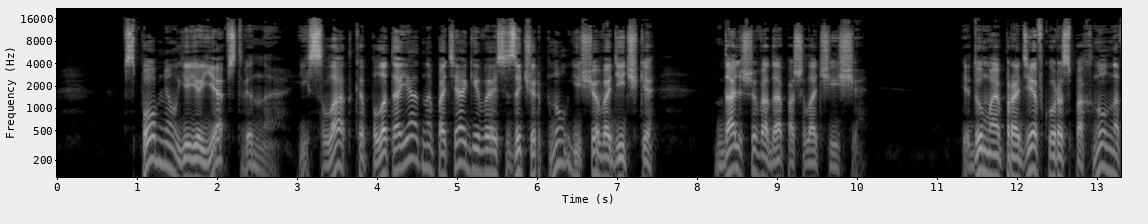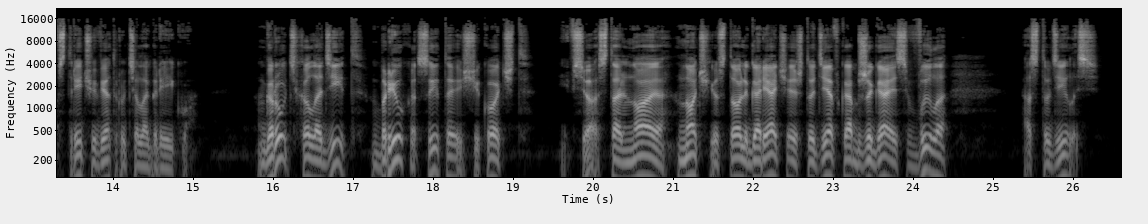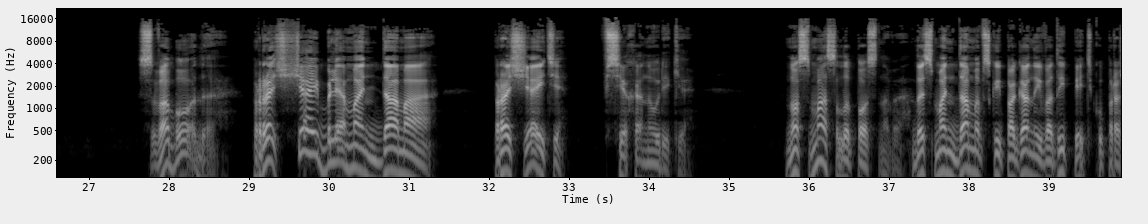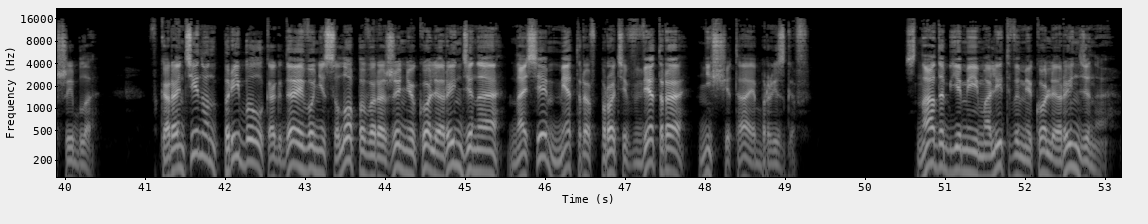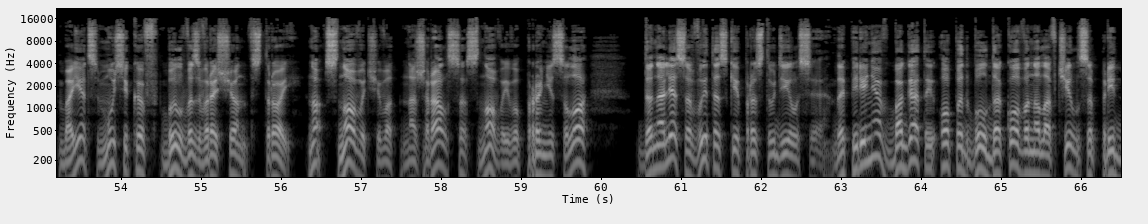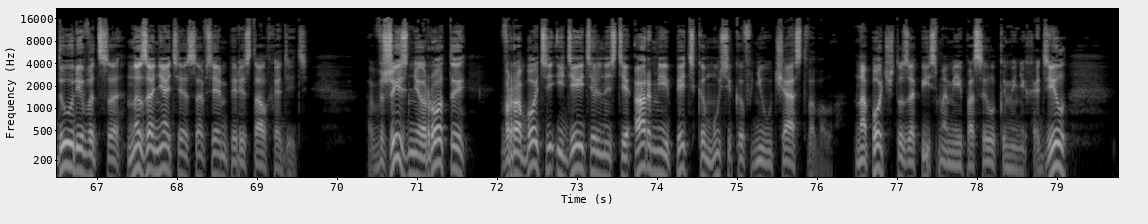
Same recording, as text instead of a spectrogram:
Вспомнил ее явственно и сладко, плотоядно потягиваясь, зачерпнул еще водички. Дальше вода пошла чище. И, думая про девку, распахнул навстречу ветру телогрейку. Грудь холодит, брюхо сытое щекочет. И все остальное, ночью столь горячее, что девка, обжигаясь, выла, остудилась. Свобода! Прощай, бля, мань, дама! Прощайте, все ханурики. Но с масла постного, да с мандамовской поганой воды Петьку прошибло. В карантин он прибыл, когда его несло, по выражению Коля Рындина, на семь метров против ветра, не считая брызгов. С надобьями и молитвами Коля Рындина боец Мусиков был возвращен в строй, но снова чего-то нажрался, снова его пронесло, да на леса вытаски простудился, да переняв богатый опыт Булдакова наловчился придуриваться, на занятия совсем перестал ходить. В жизни роты, в работе и деятельности армии Петька Мусиков не участвовал, на почту за письмами и посылками не ходил —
